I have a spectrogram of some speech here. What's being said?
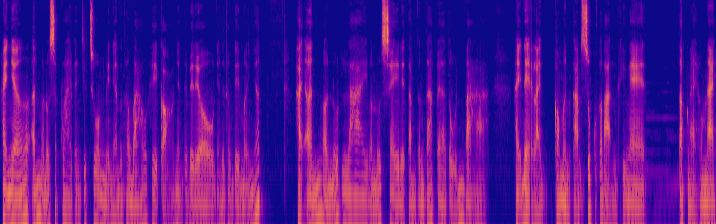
Hãy nhớ ấn vào nút subscribe và chiếc chuông để nhận được thông báo khi có những cái video những cái thông tin mới nhất. Hãy ấn vào nút like và nút share để tăng tương tác với Hà Tũng và hãy để lại comment cảm xúc của các bạn khi nghe tập ngày hôm nay.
